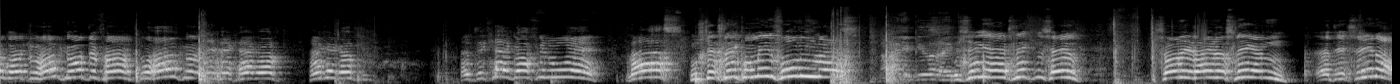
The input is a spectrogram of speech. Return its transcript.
jo godt, du har jo gjort det før. Du har jo gjort det, han kan godt. Han kan godt. Altså, det kan jeg godt finde ud af. Lars, du skal slikke på min fod nu, Lars. Nej, jeg gider ikke. Hvis ikke jeg slikker den selv, så er det dig, der slikker den. Er det senere?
